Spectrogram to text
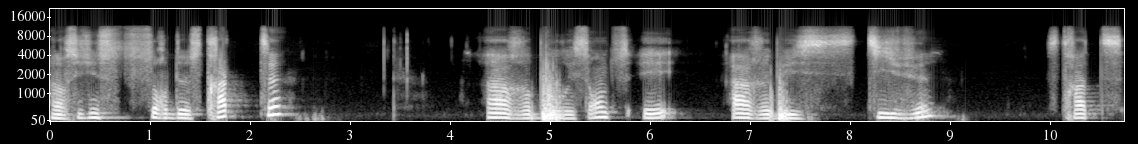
Alors c'est une sorte de strate. Arborescente et arbustive strates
